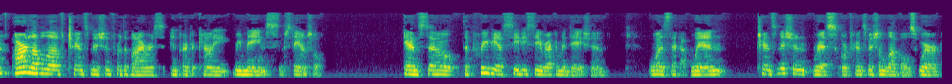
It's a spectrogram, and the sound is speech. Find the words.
our level of transmission for the virus in Frederick County remains substantial. And so, the previous CDC recommendation was that when transmission risk or transmission levels were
